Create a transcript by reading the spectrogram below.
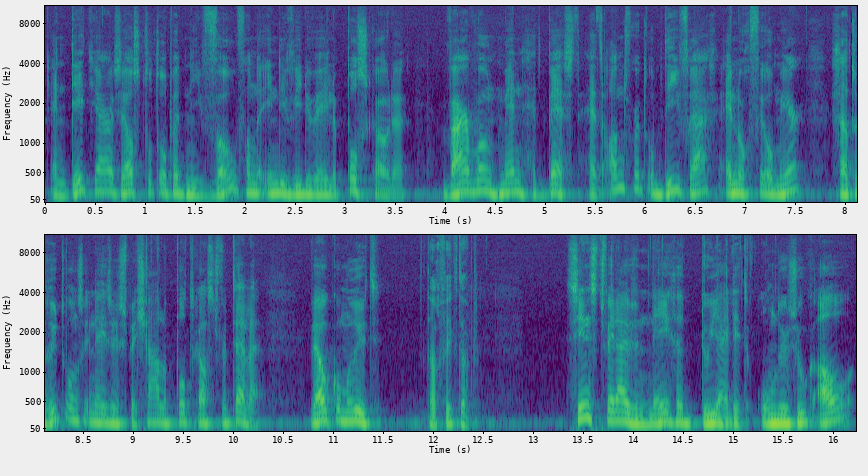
en dit jaar zelfs tot op het niveau van de individuele postcode. Waar woont men het best? Het antwoord op die vraag en nog veel meer gaat Ruud ons in deze speciale podcast vertellen. Welkom Ruud. Dag Victor. Sinds 2009 doe jij dit onderzoek al.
